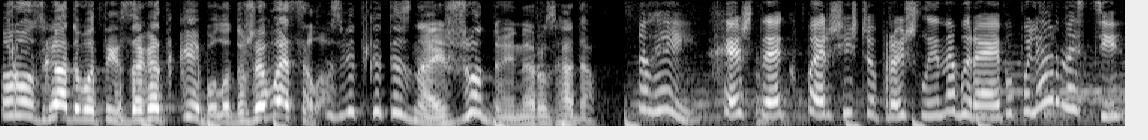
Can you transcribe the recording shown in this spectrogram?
Розгадувати загадки було дуже весело. Звідки ти знаєш, жодної не розгадав. Гей, хештег перші, що пройшли, набирає популярності.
